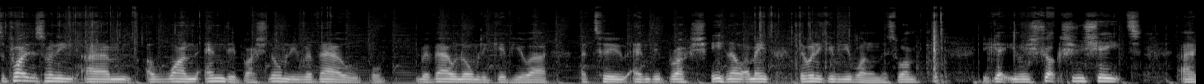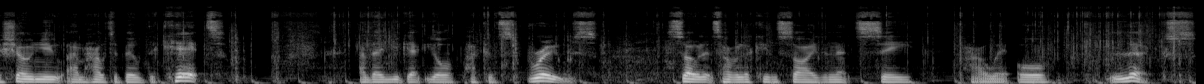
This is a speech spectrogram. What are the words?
Surprised it's only um, a one-ended brush. Normally Revell or Revell normally give you a, a two-ended brush. You know what I mean? They're only giving you one on this one. You get your instruction sheet uh, showing you um, how to build the kit. And then you get your pack of sprues. So let's have a look inside and let's see how it all looks.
